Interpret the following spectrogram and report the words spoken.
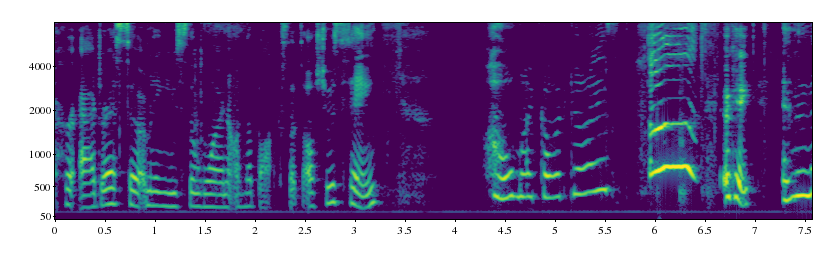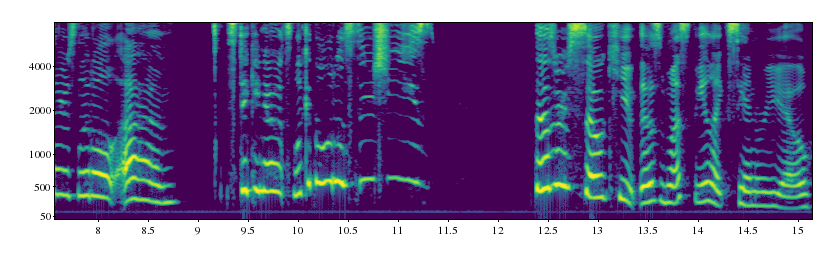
her address, so I'm to use the one on the box. That's all she was saying. Oh my god, guys. Ah! Okay, and then there's little um, sticky notes. Look at the little sushis. Those are so cute. Those must be like Sanrio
